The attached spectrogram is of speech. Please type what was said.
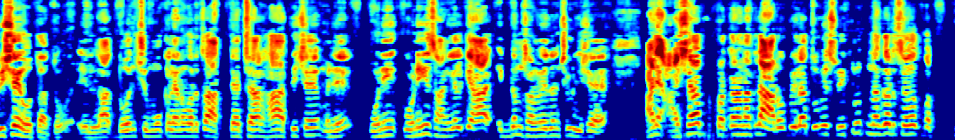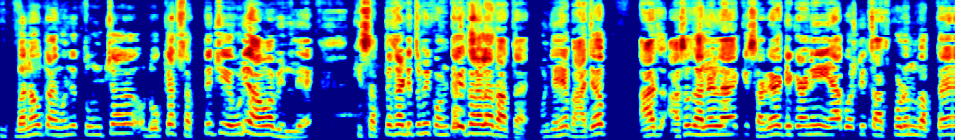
विषय होता तो. ला- दोन चिमुकल्यांवरचा अत्याचार हा अतिशय म्हणजे कोणी कोणीही सांगेल की हा एकदम संवेदनशील विषय आहे. आणि अशा प्रकरणातल्या आरोपीला तुम्ही स्वीकृत नगरसेवक बनवताय. म्हणजे तुमच्या डोक्यात सत्तेची एवढी हवा भिनली आहे की सत्तेसाठी तुम्ही कोणत्याही तऱ्हेला जाताय. म्हणजे हे भाजप आज असं झालेलं आहे की सगळ्या ठिकाणी या गोष्टी चाचपडून बघताय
